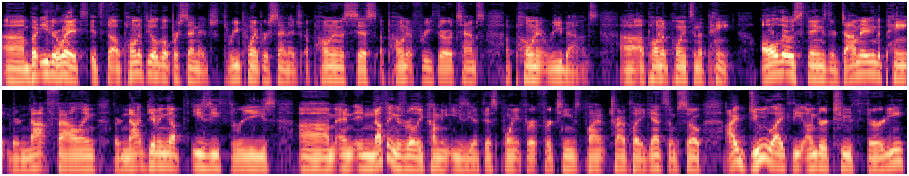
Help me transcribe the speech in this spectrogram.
Um, but either way, it's it's the opponent field goal percentage percentage, three point percentage, opponent assists, opponent free throw attempts, opponent rebounds, uh, opponent points in the paint. All those things, they're dominating the paint. They're not fouling. They're not giving up easy threes. Um, and, and, nothing is really coming easy at this point for, for teams plan, trying to play against them. So I do like the under 230.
